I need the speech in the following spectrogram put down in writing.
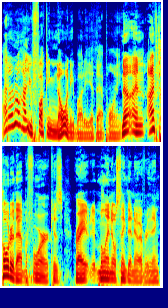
I don't know how you fucking know anybody at that point. No, and I've told her that before because right, millennials think they know everything.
